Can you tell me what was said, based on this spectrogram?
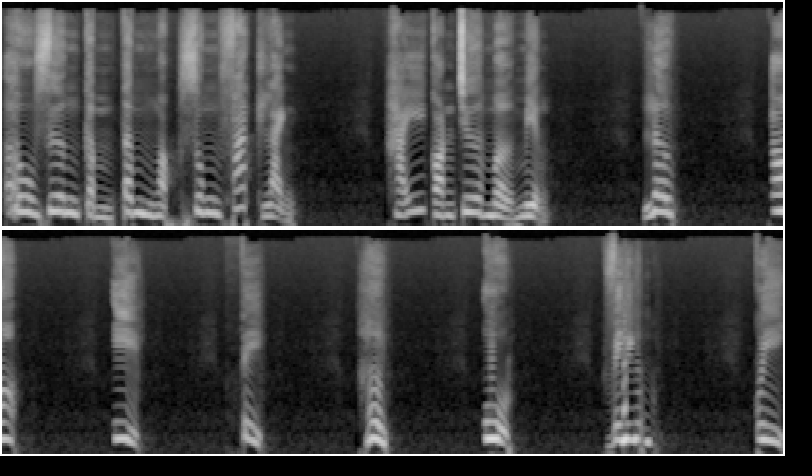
Âu Dương cầm tâm ngọc dung phát lạnh. Hãy còn chưa mở miệng. Lơ. To. Y. T. Hơ. U. Vinh. Quy.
